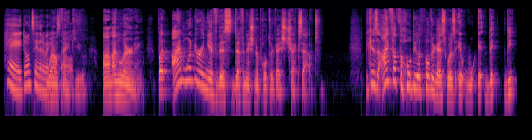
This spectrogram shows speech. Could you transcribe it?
hey, don't say that about Well, yourself. thank you. Um, I'm learning, but I'm wondering if this definition of poltergeist checks out. Because I thought the whole deal with Poltergeist was it, it the, the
